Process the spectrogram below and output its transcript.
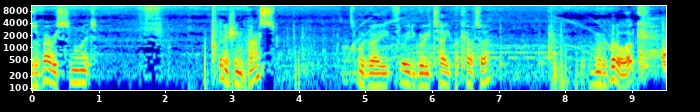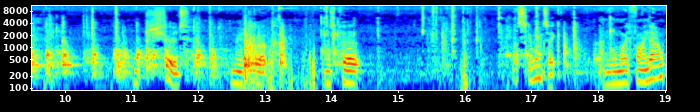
Was a very slight finishing pass with a 3 degree taper cutter. And with a bit of luck, that should measure up as per the schematic. Only one way to find out.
